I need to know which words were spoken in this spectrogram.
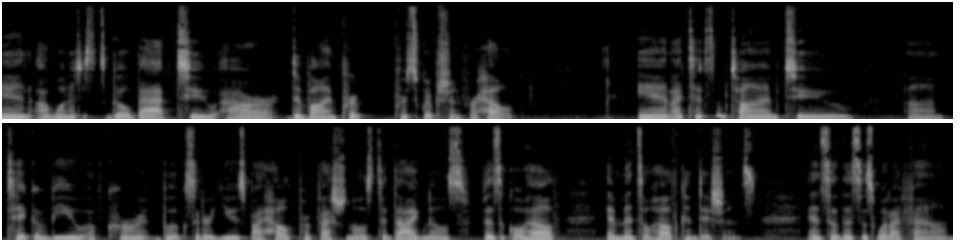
And I want to just go back to our divine pre- prescription for health. And I took some time to um, take a view of current books that are used by health professionals to diagnose physical health and mental health conditions. And so this is what I found.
